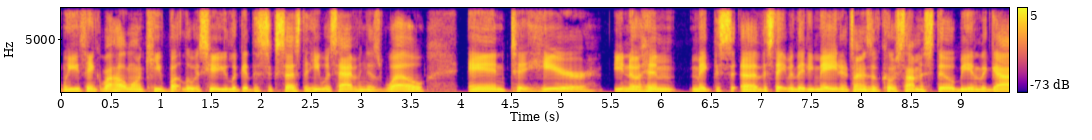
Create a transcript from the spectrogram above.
when you think about how long Keith Butler was here, you look at the success that he was having as well, and to hear you know him make this uh, the statement that he made in terms of Coach Thomas still being the guy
